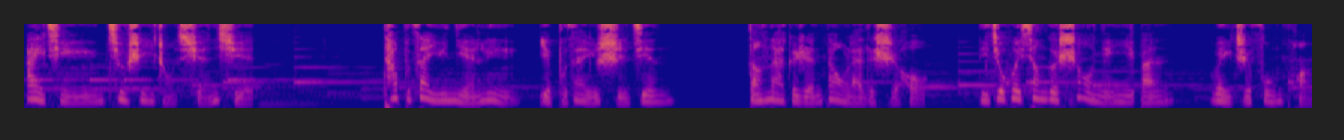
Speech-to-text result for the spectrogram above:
爱情就是一种玄学，它不在于年龄，也不在于时间。当那个人到来的时候，你就会像个少年一般为之疯狂。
